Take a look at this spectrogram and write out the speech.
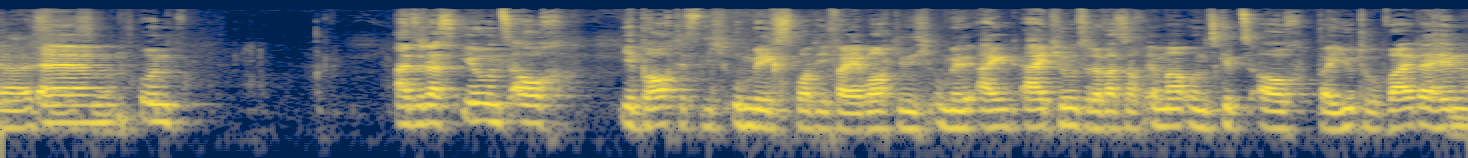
Ja, ist Ähm, und also, dass ihr uns auch, ihr braucht jetzt nicht unbedingt Spotify, ihr braucht nicht unbedingt iTunes oder was auch immer. Uns gibt es auch bei YouTube weiterhin.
